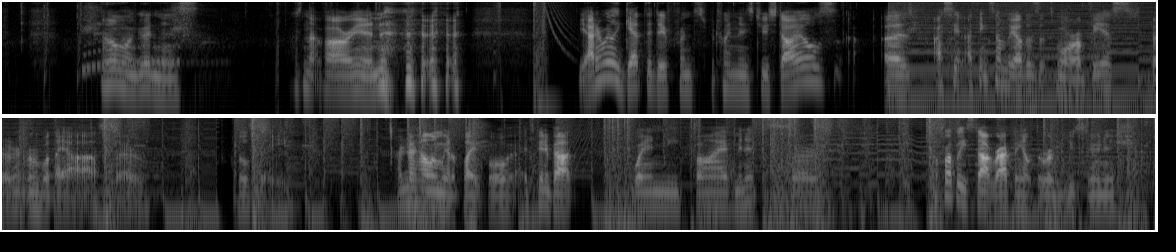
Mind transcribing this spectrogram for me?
oh my goodness. Wasn't that far in. yeah, I don't really get the difference between these two styles. Uh, I see. I think some of the others it's more obvious, but I don't remember what they are, so we'll see. I don't know how long I'm going to play it for. It's been about 25 minutes, so I'll probably start wrapping up the review soonish.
